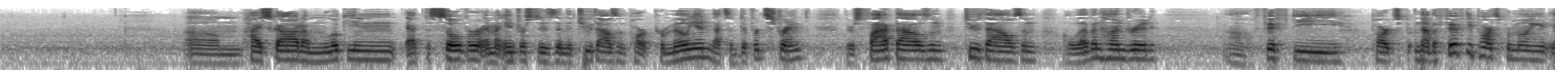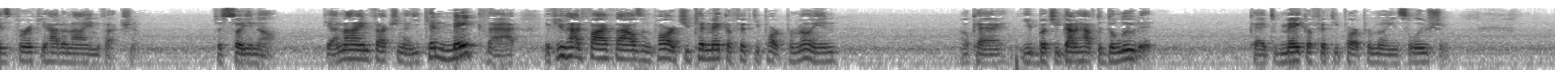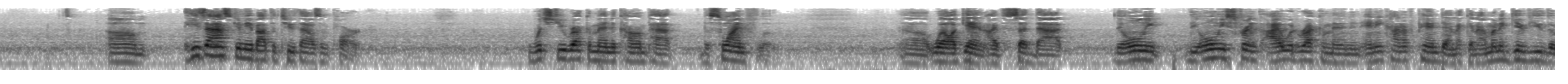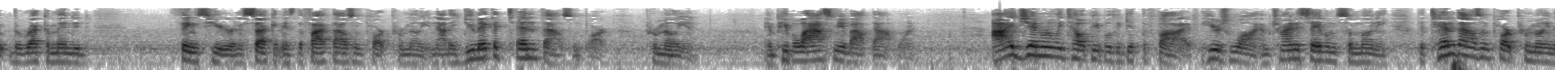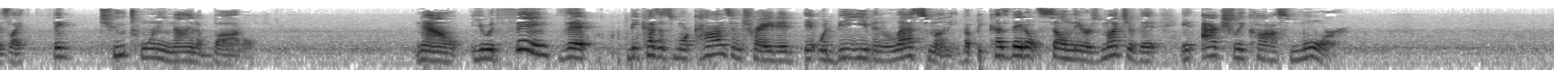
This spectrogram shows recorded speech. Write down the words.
Um, hi Scott, I'm looking at the silver and my interest is in the 2000 part per million. That's a different strength. There's 5000, 2000, 1100, uh, 50, parts. Per, now, the 50 parts per million is for if you had an eye infection. Just so you know. If you had an eye infection, now you can make that. If you had 5,000 parts, you can make a 50 part per million. Okay? You, but you're going to have to dilute it. Okay? To make a 50 part per million solution. Um, he's asking me about the 2,000 part. Which do you recommend to combat the swine flu? Uh, well, again, I've said that. The only the only strength I would recommend in any kind of pandemic, and I'm going to give you the, the recommended things here in a second, is the 5,000 part per million. Now, they do make a 10,000 part per million. And people ask me about that one. I generally tell people to get the five. Here's why. I'm trying to save them some money. The 10,000 part per million is like, I think, 229 a bottle. Now, you would think that because it's more concentrated, it would be even less money. But because they don't sell near as much of it, it actually costs more.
